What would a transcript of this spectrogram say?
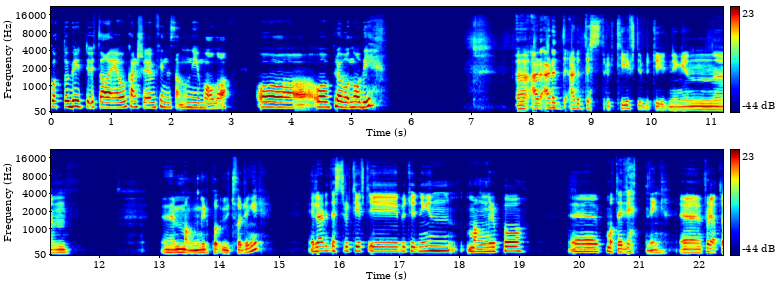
godt å bryte ut av det og kanskje finne seg noen nye mål og, og, og prøve å nå de. Eh, Er, er, det, er det destruktivt i betydningen um, mangel på utfordringer? Eller er det destruktivt i betydningen mangel på uh, på en måte retning? Uh, fordi at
